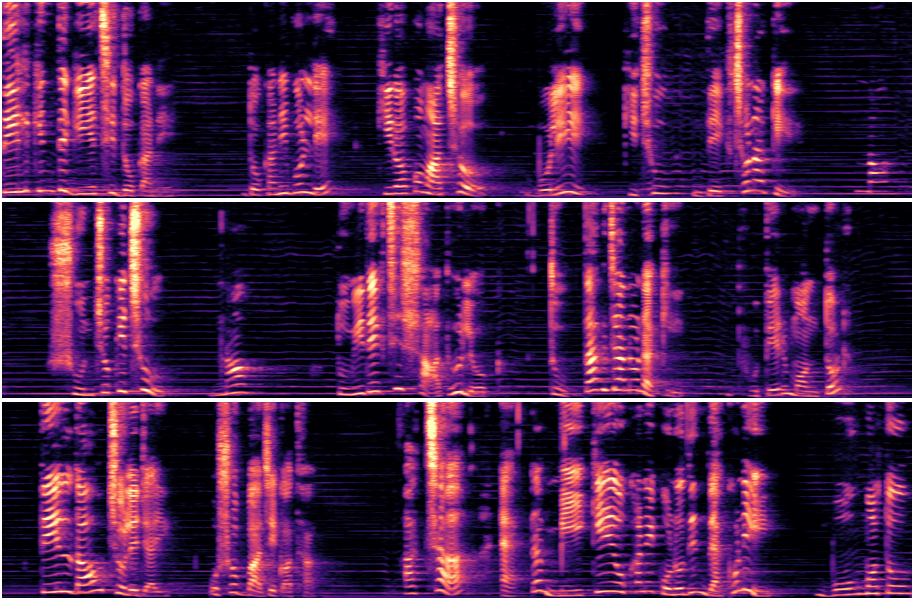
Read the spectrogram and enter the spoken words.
তেল কিনতে গিয়েছি দোকানে। দোকানি বললে কীরকম আছো? বলি, কিছু দেখছ নাকি? না। শুনছো কিছু? না। তুমি দেখছি সাধু লোক। টুকটাক জানো নাকি? ভূতের মন্তর? তেল দাও, চলে যাই। ওসব বাজে কথা। আচ্ছা একটা মেয়েকে ওখানে কোনোদিন দেখনি? বউ মতো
